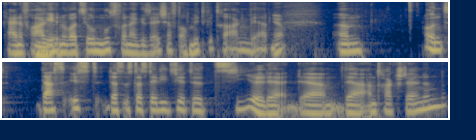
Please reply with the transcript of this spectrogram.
keine Frage, mhm. Innovation muss von der Gesellschaft auch mitgetragen werden. Ja. Ähm, und das ist, das ist das dedizierte Ziel der, der, der Antragstellenden,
